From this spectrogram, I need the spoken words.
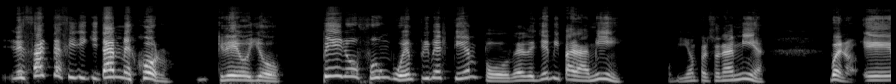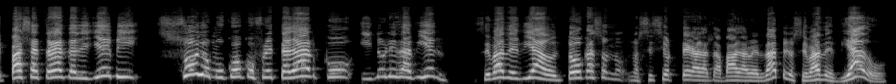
Le falta finiquitar mejor, creo yo, pero fue un buen primer tiempo de Adeyemi para mí, opinión personal mía. Bueno, eh, pasa atrás de Adeyemi, solo Mukoko frente al arco y no le da bien, se va desviado. En todo caso, no, no sé si Ortega la tapa la verdad, pero se va desviado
